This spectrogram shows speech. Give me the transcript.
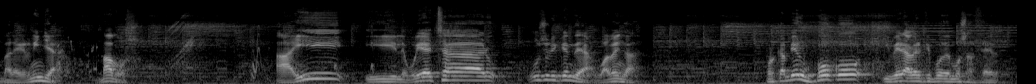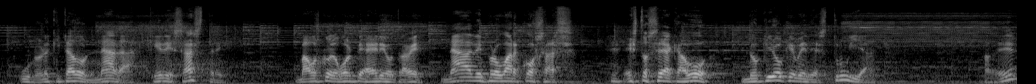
Vale, Greninja, vamos Ahí Y le voy a echar un shuriken de agua, venga por cambiar un poco y ver a ver qué podemos hacer. Uh, no le he quitado nada. ¡Qué desastre! Vamos con el golpe aéreo otra vez. Nada de probar cosas. Esto se acabó. No quiero que me destruya. A ver.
